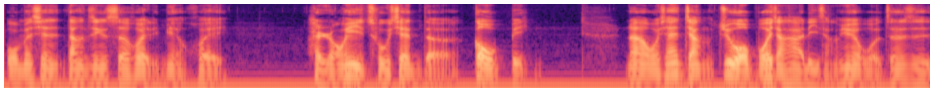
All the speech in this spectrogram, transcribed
我们现当今社会里面会很容易出现的诟病。那我现在讲，就我不会讲他的立场，因为我真的是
